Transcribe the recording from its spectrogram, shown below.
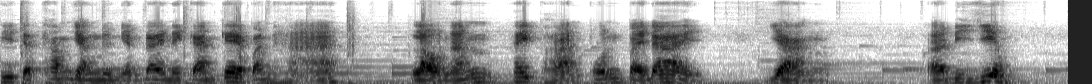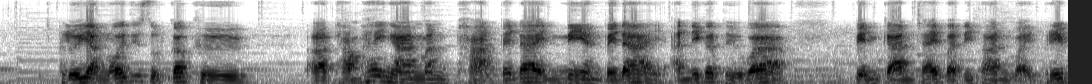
ที่จะทำอย่างหนึ่งอย่างใดในการแก้ปัญหา เหล่านั้นให้ผ่านพ้นไปได้อย่างดีเยี่ยม หรืออย่างน้อยที่สุดก็คืออทำให้งานมันผ่านไปได้เนียนไปได้ อันนี้ก็ถือว่าเป็นการใช้ปฏิพันธ์ไหวพริบ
